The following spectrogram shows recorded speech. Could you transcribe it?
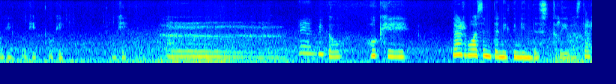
Okay. Okay. Okay. Okay. And we go. Okay. There wasn't anything in this tree, was there?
